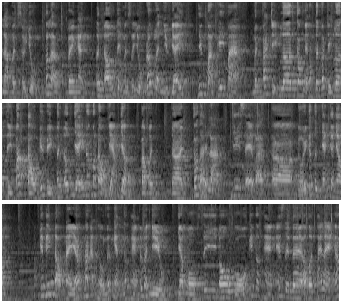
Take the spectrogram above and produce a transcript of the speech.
là mình sử dụng tức là về ngành in ấn thì mình sử dụng rất là nhiều giấy. Nhưng mà khi mà mình phát triển lên công nghệ thông tin phát triển lên thì bắt đầu cái việc in ấn giấy nó bắt đầu giảm dần. Và mình à, có thể là chia sẻ và à, gửi các tin nhắn cho nhau. Cái biến động này á nó ảnh hưởng đến ngành ngân hàng rất là nhiều. Và một CEO của cái ngân hàng SCB ở bên Thái Lan á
